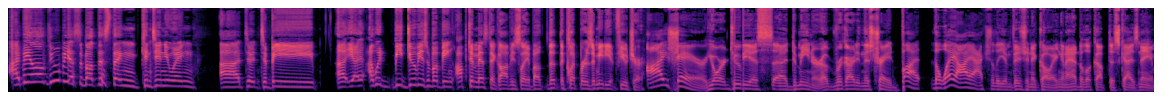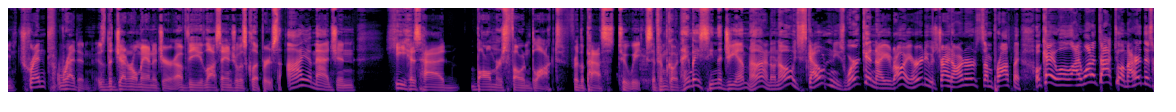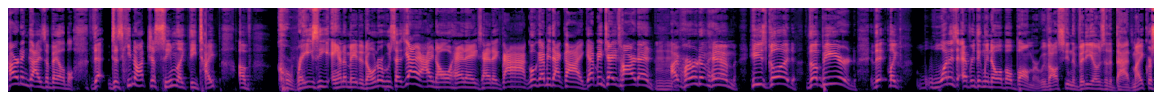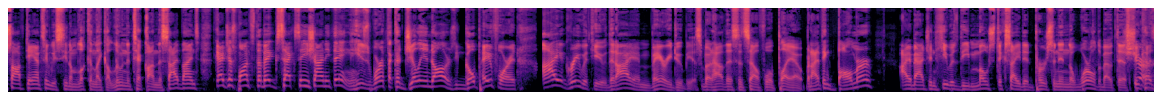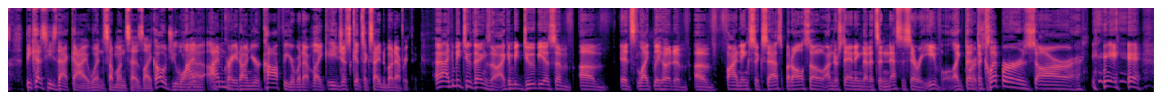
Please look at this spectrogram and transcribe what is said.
I'd be a little dubious about this thing continuing uh, to to be uh, yeah, I would be dubious about being optimistic, obviously, about the, the Clippers' immediate future. I share your dubious uh, demeanor regarding this trade, but the way I actually envision it going, and I had to look up this guy's name, Trent Redden is the general manager of the Los Angeles Clippers. I imagine he has had Ballmer's phone blocked for the past two weeks of him going, anybody seen the GM? Huh? I don't know. He's scouting. He's working. I, oh, I heard he was trying to honor some prospect. Okay, well, I want to talk to him. I heard this Harden guy's available. That Does he not just seem like the type of crazy animated owner who says, Yeah, yeah I know, headaches, headaches. Ah, go get me that guy. Get me James Harden. Mm-hmm. I've heard of him. He's good. The beard. The, like, what is everything we know about Ballmer? We've all seen the videos of the bad Microsoft dancing. We've seen him looking like a lunatic on the sidelines. The guy just wants the big, sexy, shiny thing. He's worth a cajillion dollars. You can go pay for it. I agree with you that I am very dubious about how this itself will play out. But I think Ballmer I imagine he was the most excited person in the world about this sure. because because he's that guy. When someone says like, "Oh, do you want to upgrade on your coffee or whatever?" Like he just gets excited about everything. I can be two things though. I can be dubious of of its likelihood of of finding success, but also understanding that it's a necessary evil. Like the, the Clippers are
